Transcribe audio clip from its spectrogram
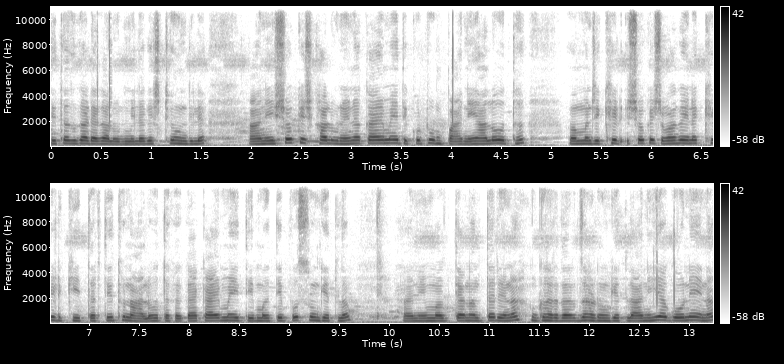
तिथंच गाड्या घालून मी लगेच ठेवून दिल्या. आणि शोकेश खालून आहे ना काय माहिती कुठून पाणी आलं होतं. म्हणजे खिड शोकेश मागे ना खिडकी तर तिथून आलं होतं का? काय काय माहिती? मग ते पुसून घेतलं. आणि मग त्यानंतर आहे ना घरदार झाडून घेतलं. आणि ह्या गोण्या आहे ना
